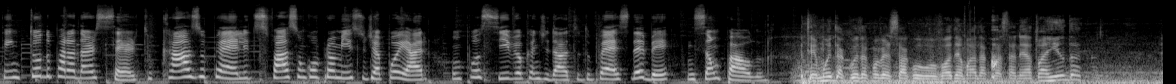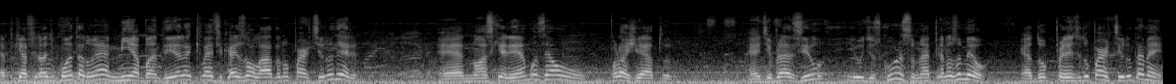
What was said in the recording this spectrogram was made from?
tem tudo para dar certo caso o PL desfaça um compromisso de apoiar um possível candidato do PSDB em São Paulo. Tem muita coisa a conversar com o Valdemar da Costa Neto ainda, é porque afinal de contas não é a minha bandeira que vai ficar isolada no partido dele. É, nós queremos é um projeto é, de Brasil e o discurso não é apenas o meu, é do presidente do partido também.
